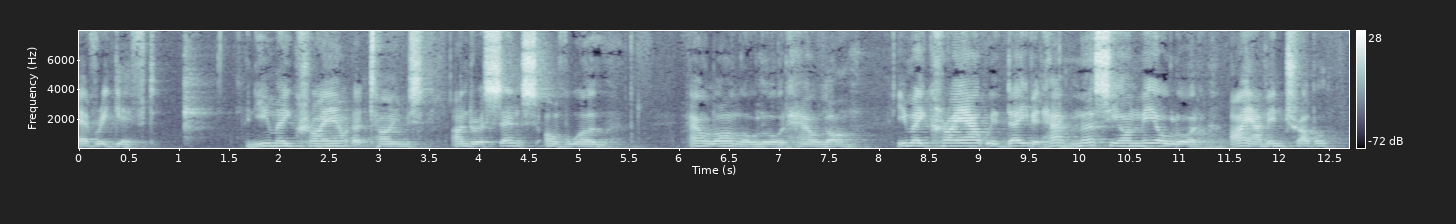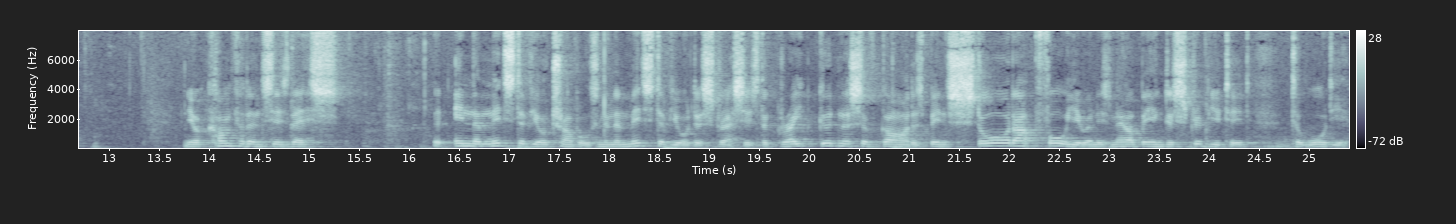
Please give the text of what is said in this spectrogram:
every gift. And you may cry out at times under a sense of woe how long, O Lord, how long? You may cry out with David, Have mercy on me, O Lord, I am in trouble. And your confidence is this that in the midst of your troubles and in the midst of your distresses, the great goodness of God has been stored up for you and is now being distributed toward you.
